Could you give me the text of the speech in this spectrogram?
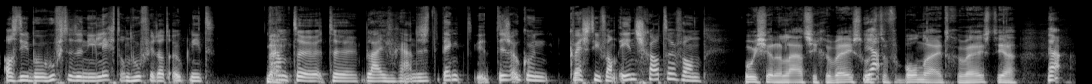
als die behoefte er niet ligt, dan hoef je dat ook niet nee. aan te, te blijven gaan. Dus ik denk, het is ook een kwestie van inschatten van. Hoe is je relatie geweest? Hoe ja. is de verbondenheid geweest? Ja. ja.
